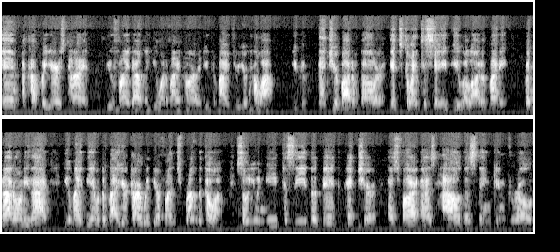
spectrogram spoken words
in a couple of years' time you find out that you want to buy a car and you can buy it through your co op, you can bet your bottom dollar it's going to save you a lot of money. But not only that, you might be able to buy your car with your funds from the co op. So you need to see the big picture as far as how this thing can grow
